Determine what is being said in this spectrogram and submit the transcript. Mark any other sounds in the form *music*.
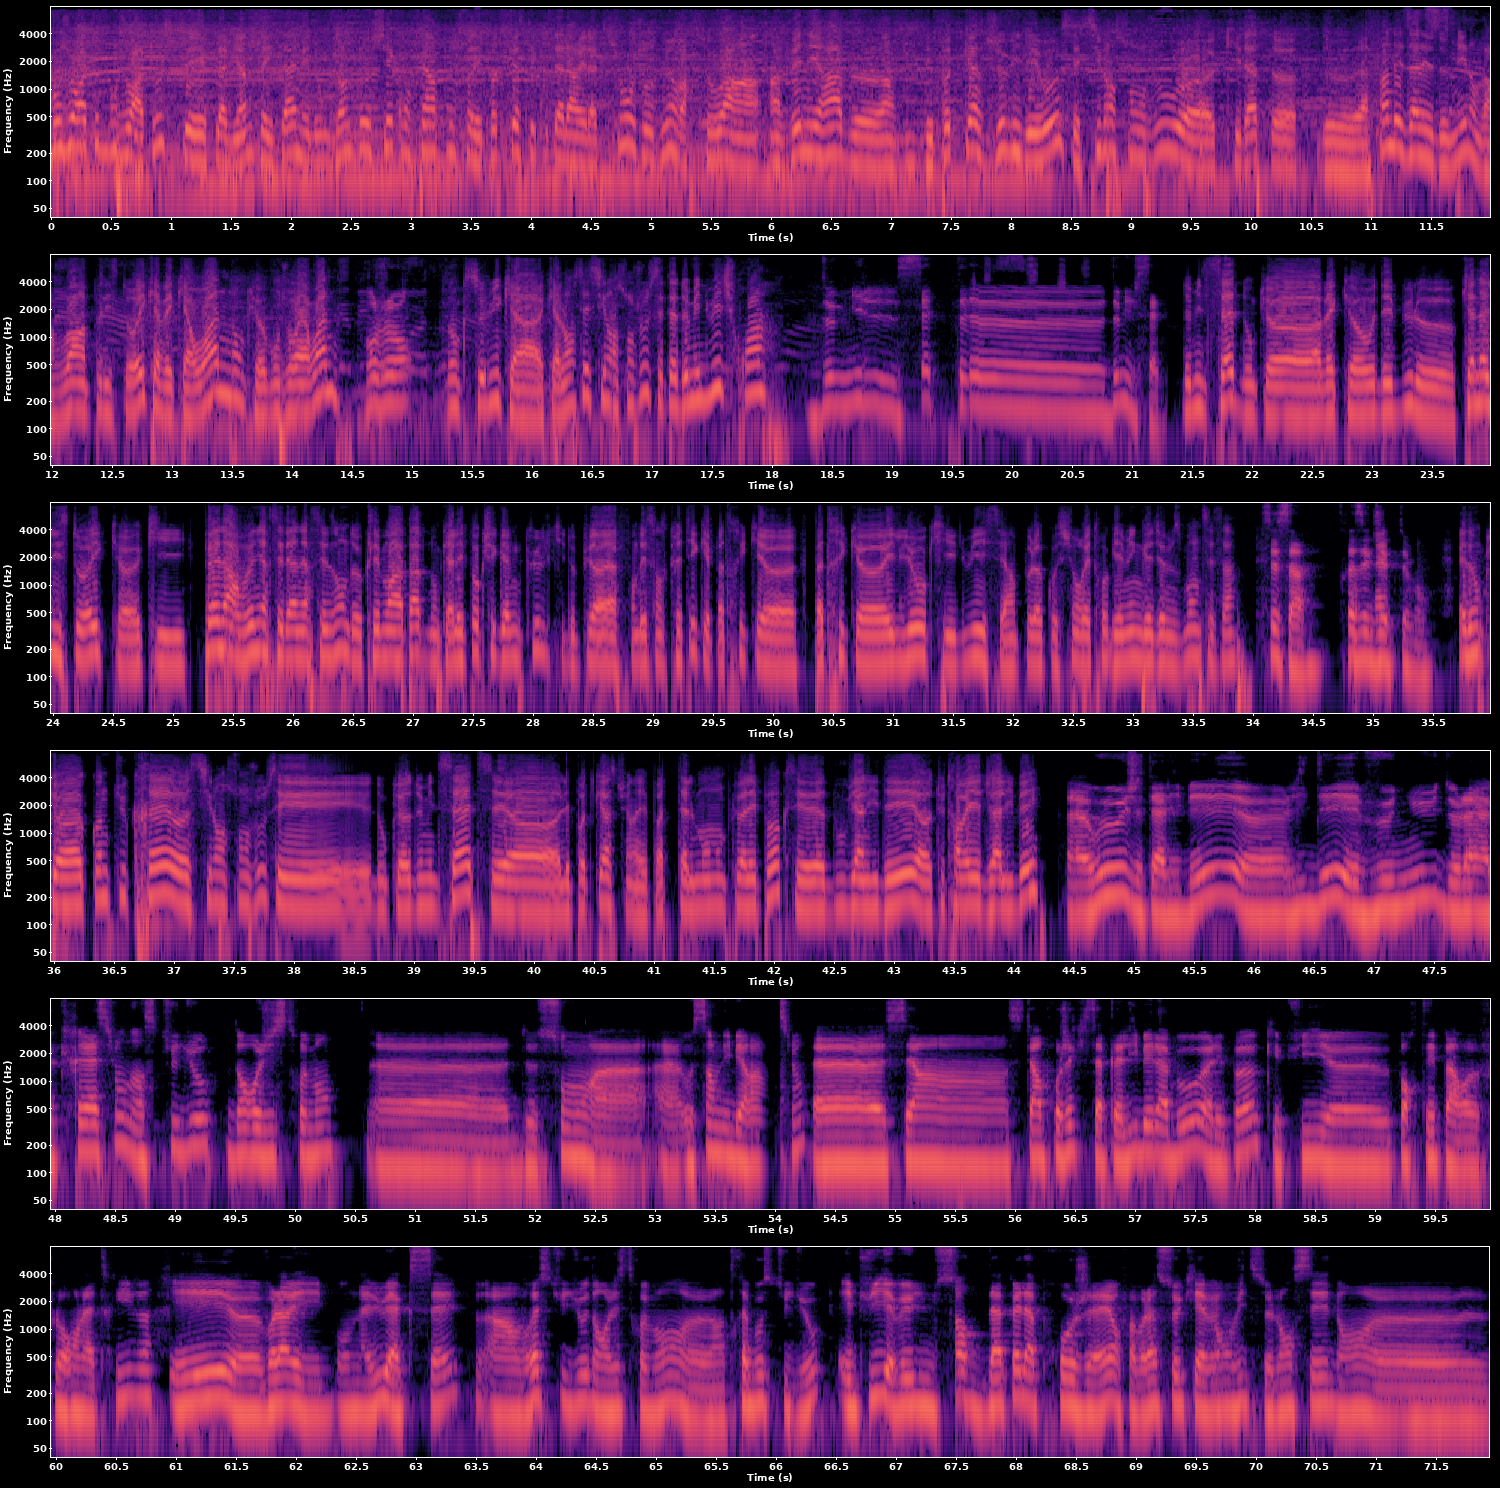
Bonjour à toutes, bonjour à tous, c'est Flavien de Playtime et donc dans le dossier qu'on fait un peu sur les podcasts écoutés à la rédaction, aujourd'hui on va recevoir un, un vénérable un- des podcasts jeux vidéo, c'est Silence on joue euh, qui date euh, de la fin des années 2000, on va revoir un peu l'historique avec Erwan, donc euh, bonjour Erwan. Bonjour. Donc celui qui a, qui a lancé Silence on joue c'était 2008 je crois 2007, euh, 2007. 2007, donc euh, avec euh, au début le canal historique euh, qui peine à revenir ces dernières saisons de Clément Apap, donc à l'époque chez Gamecult, qui depuis a fondé Sens Critique, et Patrick Patrick Helio, qui lui c'est un peu la caution rétro gaming et James Bond, c'est ça? C'est ça, très exactement. Et donc euh, quand tu crées euh, Silence on joue, c'est donc euh, 2007, c'est euh, les podcasts, tu n'en avais pas tellement non plus à l'époque, c'est d'où vient l'idée Tu travaillais déjà à Libé? Oui, oui, j'étais à Libé. L'idée est venue de la création d'un studio d'enregistrement euh, de son à, à- au sein de Libération. Euh, c'est un, c'était un projet qui s'appelait Libé Labo à l'époque et puis euh, porté par euh, Florent Latrive. Et euh, voilà, on a eu accès à un vrai studio d'enregistrement, euh, un très beau studio. Et puis il y avait une sorte d'appel à projet. Enfin voilà, ceux qui avaient envie de se lancer dans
